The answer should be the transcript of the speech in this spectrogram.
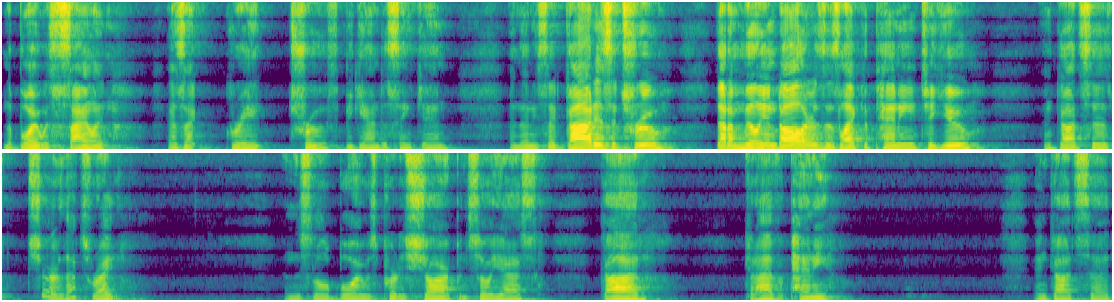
And the boy was silent as that great truth began to sink in. And then he said, God, is it true that a million dollars is like a penny to you? And God says, Sure, that's right. And this little boy was pretty sharp, and so he asked, God, can I have a penny? And God said,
